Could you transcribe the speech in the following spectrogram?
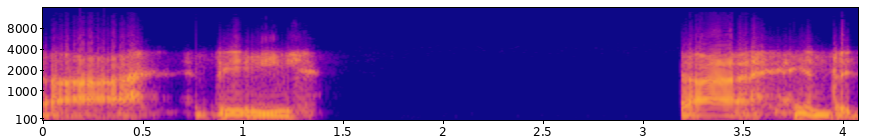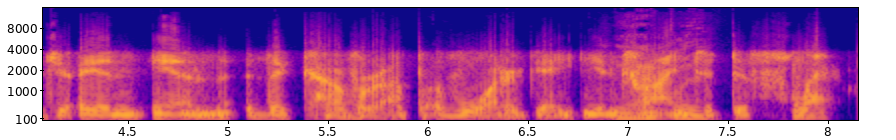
uh, the uh, in the in in the cover up of Watergate, in exactly. trying to deflect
